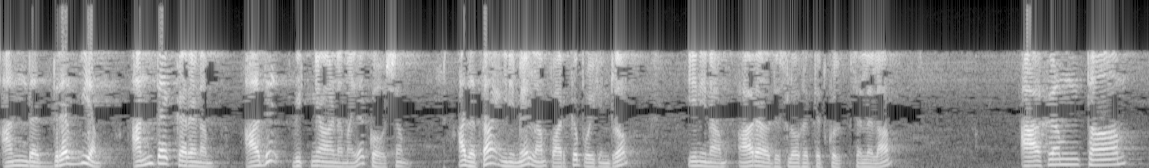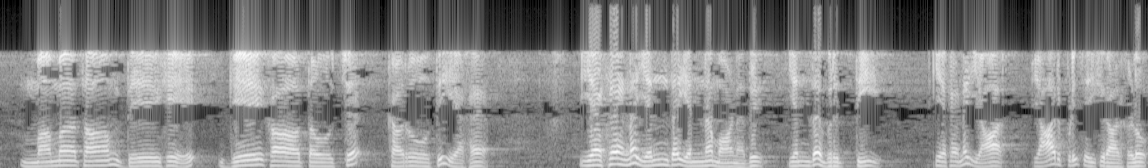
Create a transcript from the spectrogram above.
அந்த திரவியம் அந்த கரணம் அது விஞ்ஞானமய கோஷம். அதைத்தான் இனிமேல் நாம் பார்க்க போகின்றோம். இனி நாம் ஆறாவது ஸ்லோகத்திற்குள் செல்லலாம். அகம் தாம் மமதாம் தேகே கேகாதௌச்ச கரோதி யக. யகன எந்த எண்ணமானது? எந்த விருத்தி? யகன யார்? யார் இப்படி செய்கிறார்களோ?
